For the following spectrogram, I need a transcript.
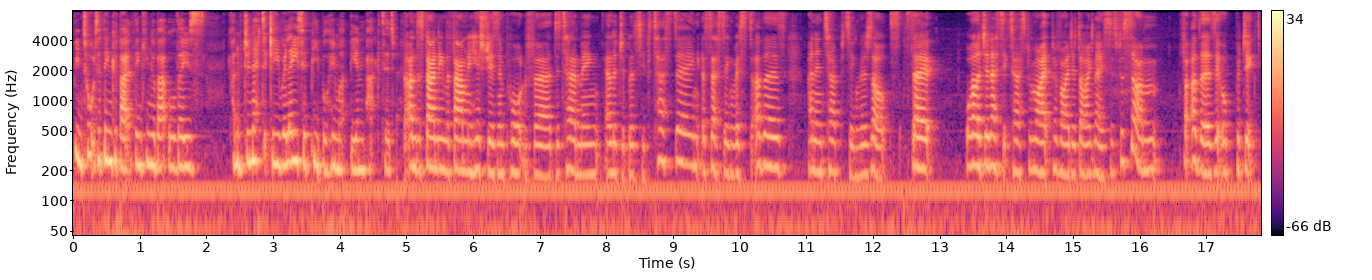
been taught to think about thinking about all those kind of genetically related people who might be impacted. Understanding the family history is important for determining eligibility for testing, assessing risk to others, and interpreting the results. So, while a genetic test might provide a diagnosis for some, for others, it will predict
